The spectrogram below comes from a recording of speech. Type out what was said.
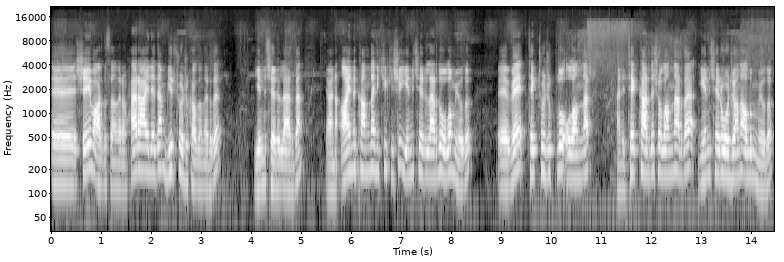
eee, şey vardı sanırım. Her aileden bir çocuk alınırdı. Yeniçerilerden. Yani aynı kandan iki kişi Yeniçerilerde olamıyordu. Eee, ve tek çocuklu olanlar hani tek kardeş olanlar da Yeniçeri ocağına alınmıyordu.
